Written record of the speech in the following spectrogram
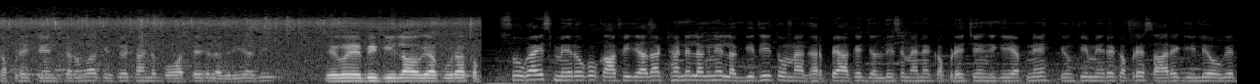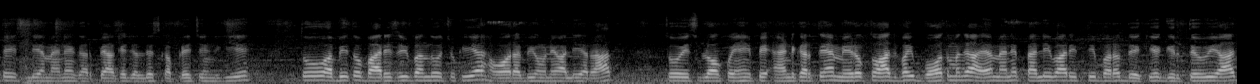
कपड़े चेंज करूँगा, क्योंकि ठंड बहुत तेज लग रही है अभी। देखो, ये भी गीला हो गया पूरा कप... सो गाइस मेरे को काफ़ी ज़्यादा ठंड लगने लगी थी तो मैं घर पे आके जल्दी से मैंने कपड़े चेंज किए अपने। क्योंकि मेरे कपड़े सारे गीले हो गए थे, इसलिए मैंने घर पे आके जल्दी से कपड़े चेंज किए। तो अभी तो बारिश भी बंद हो चुकी है, और अभी होने वाली है रात। तो इस ब्लॉग को यहीं पे एंड करते हैं। मेरे को तो आज भाई बहुत मज़ा आया। मैंने पहली बार इतनी बर्फ़ देखी है, गिरते हुए आज।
